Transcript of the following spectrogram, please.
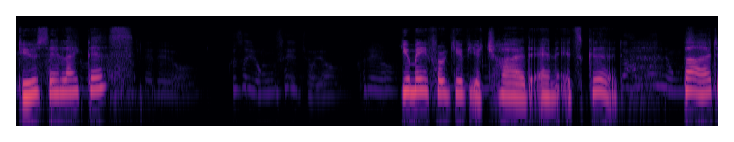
Do you say like this? You may forgive your child and it's good. But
